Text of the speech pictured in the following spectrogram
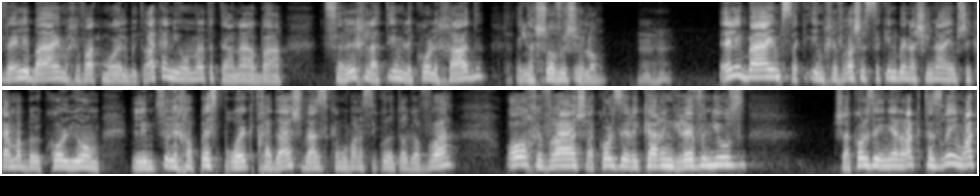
ואין לי בעיה עם חברה כמו אלביט. רק אני אומר את הטענה הבאה, צריך להתאים לכל אחד את השווי שלו. Mm-hmm. אין לי בעיה עם, סק, עם חברה של סכין בין השיניים שקמה בכל יום למצוא, לחפש פרויקט חדש, ואז כמובן הסיכון יותר גבוה, או חברה שהכל זה recurring revenues, שהכל זה עניין רק תזרים, רק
